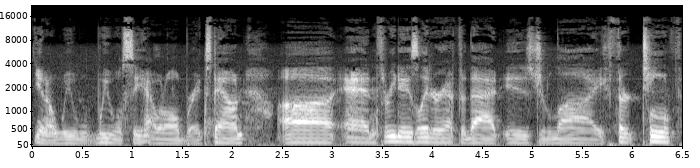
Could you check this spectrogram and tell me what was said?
you know, we we will see how it all breaks down. Uh, and three days later after that is July 13th,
